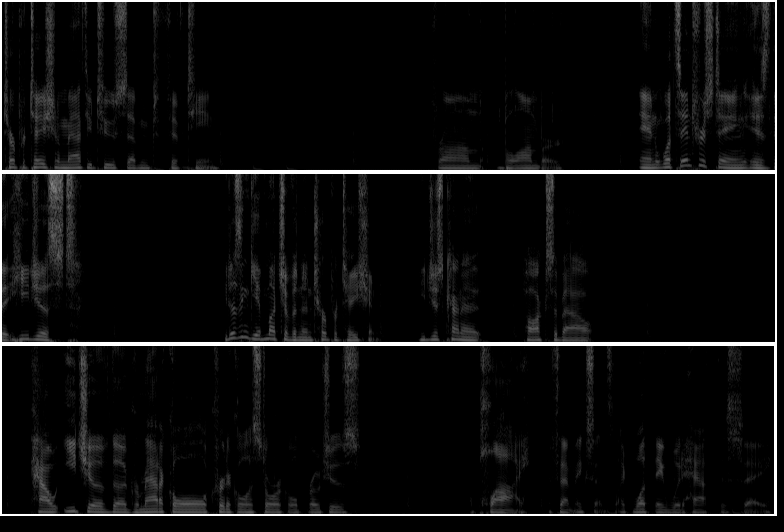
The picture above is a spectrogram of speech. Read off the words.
Interpretation of Matthew 2 7 to 15. from Blomberg. And what's interesting is that he just he doesn't give much of an interpretation. He just kind of talks about how each of the grammatical, critical, historical approaches apply, if that makes sense. Like what they would have to say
